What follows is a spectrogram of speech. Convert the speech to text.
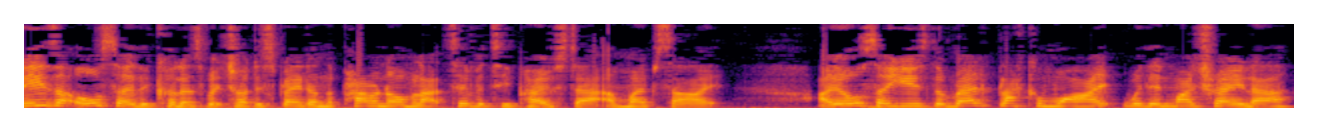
These are also the colours which are displayed on the Paranormal Activity poster and website. I also used the red, black and white within my trailer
